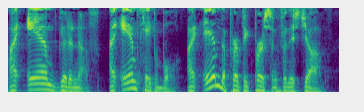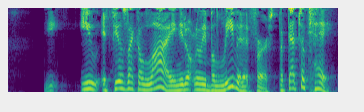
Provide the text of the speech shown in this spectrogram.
I am good enough. I am capable. I am the perfect person for this job. You, you, it feels like a lie and you don't really believe it at first, but that's okay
